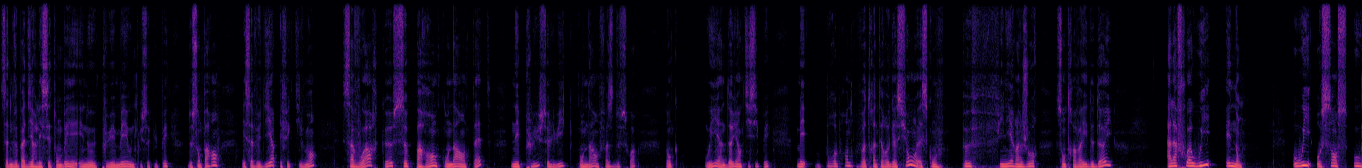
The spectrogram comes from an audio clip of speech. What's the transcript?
Ça ne veut pas dire laisser tomber et, et ne plus aimer ou ne plus s'occuper de son parent, mais ça veut dire effectivement savoir que ce parent qu'on a en tête n'est plus celui qu'on a en face de soi. Donc oui, un deuil anticipé. Mais pour reprendre votre interrogation, est-ce qu'on peut finir un jour son travail de deuil? À la fois oui et non. Oui au sens où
